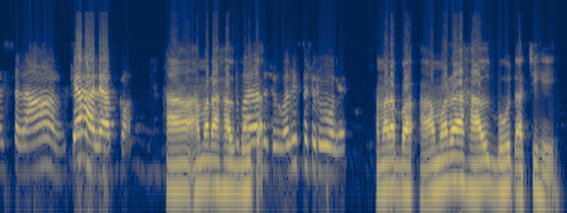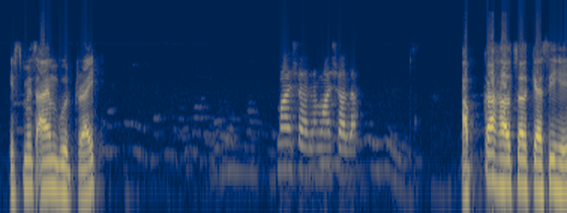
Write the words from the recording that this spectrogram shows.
अस्सलाम। क्या हाल है आपका? हाँ हमारा हाल बहुत तो तो हमारा हमारा हाल बहुत अच्छी है। It's means I am good right हाँ माशाल्लाह माशाल्लाह। आपका हाल चाल कैसी है?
